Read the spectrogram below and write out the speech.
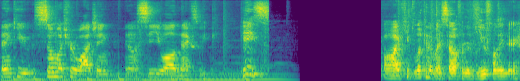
Thank you so much for watching and I'll see you all next week. Peace! Oh, I keep looking at myself in the viewfinder.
